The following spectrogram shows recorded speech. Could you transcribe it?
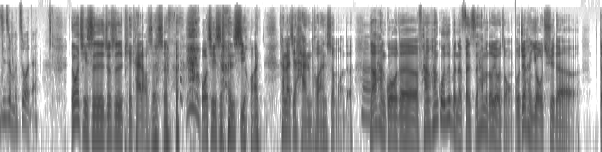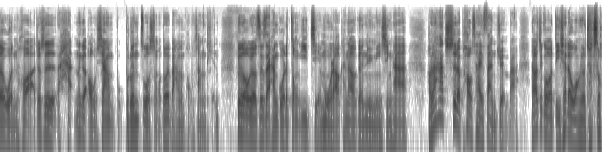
是怎么做的？因为其实就是撇开老师的身份，我其实很喜欢看那些韩团什么的。然后韩国的韩韩国、日本的粉丝，他们都有种我觉得很有趣的的文化，就是韩那个偶像不不论做什么，都会把他们捧上天。比如说我有次在韩国的综艺节目，然后看到一个女明星，她好像她吃了泡菜饭卷吧，然后结果底下的网友就说。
